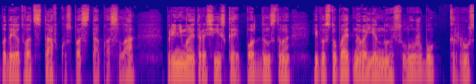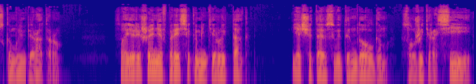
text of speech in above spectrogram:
подает в отставку с поста посла, принимает российское подданство и поступает на военную службу к русскому императору. Свое решение в прессе комментирует так. «Я считаю святым долгом служить России,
